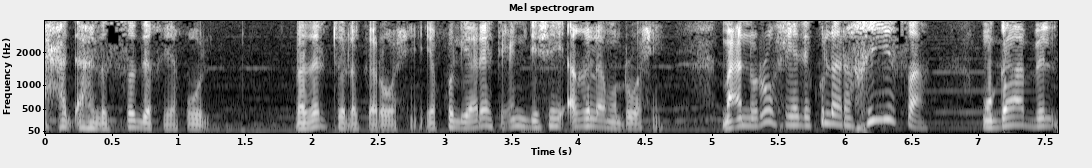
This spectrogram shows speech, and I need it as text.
أحد أهل الصدق يقول بذلت لك روحي. يقول يا ريت عندي شيء أغلى من روحي. مع أن روحي هذه كلها رخيصة مقابل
